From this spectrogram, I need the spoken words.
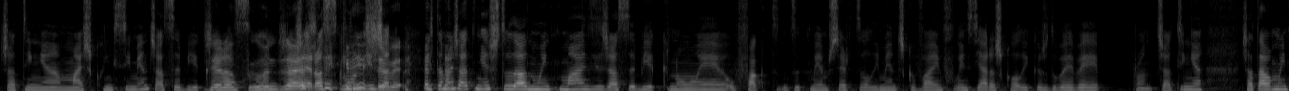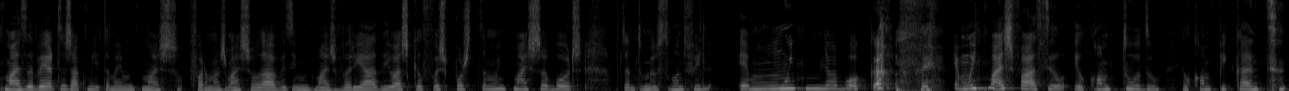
Já tinha mais conhecimento, já sabia que. Já era o segundo, já, já era o segundo. E, já, e, também já tinha estudado muito mais e já sabia que não é o facto de comermos certos alimentos que vai influenciar as cólicas do bebê pronto, já tinha, já estava muito mais aberta, já comia também muito mais formas mais saudáveis e muito mais variada e eu acho que ele foi exposto a muito mais sabores. Portanto, o meu segundo filho é muito melhor boca, é muito mais fácil, ele come tudo, ele come picante.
